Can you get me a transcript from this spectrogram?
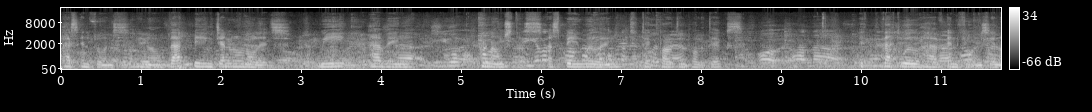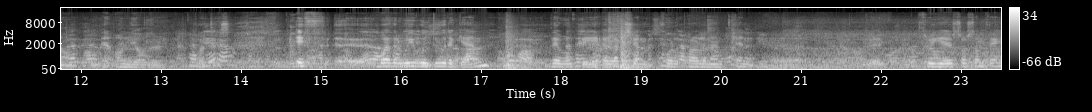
has influence you know. That being general knowledge we having pronounced us as being willing to take part in politics it, that will have influence you know on the other parties. If uh, whether we will do it again there will be election for the parliament in uh, three years or something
